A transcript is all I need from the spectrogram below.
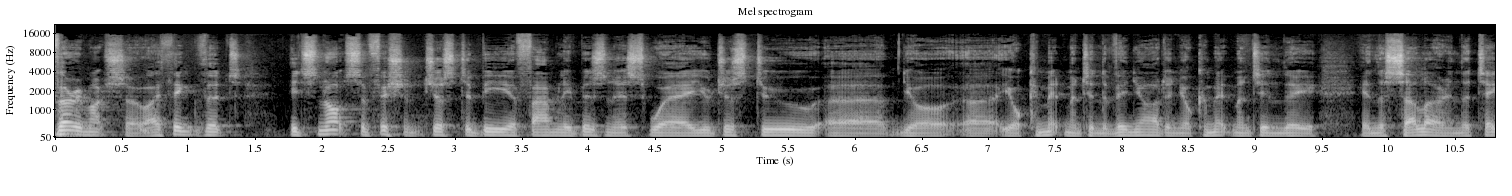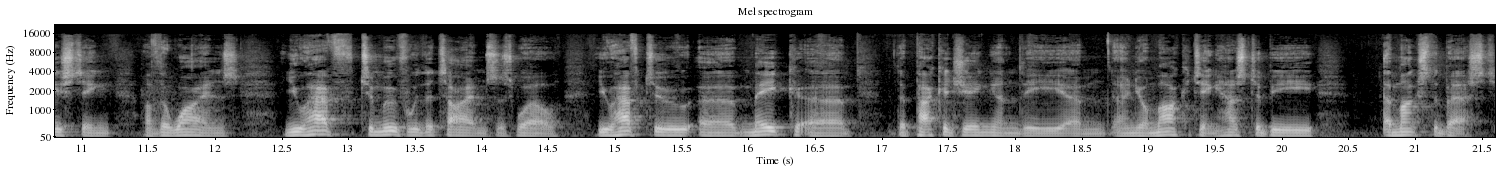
Very much so. I think that it's not sufficient just to be a family business where you just do uh, your uh, your commitment in the vineyard and your commitment in the in the cellar in the tasting of the wines. You have to move with the times as well. You have to uh, make uh, the packaging and the um, and your marketing has to be amongst the best.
